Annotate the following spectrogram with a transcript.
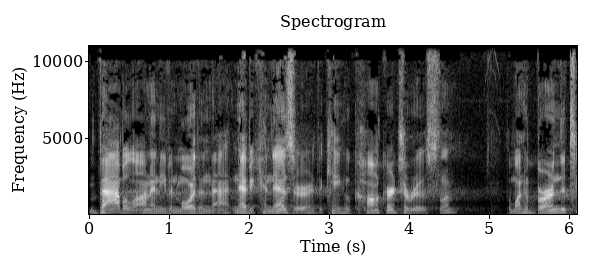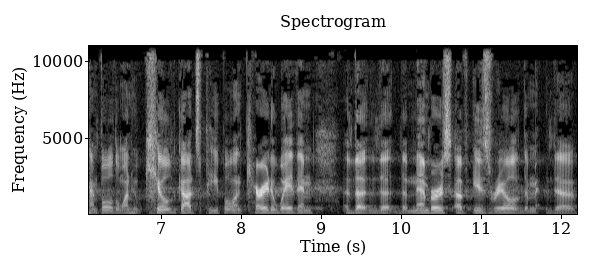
Babylon, and even more than that, Nebuchadnezzar, the king who conquered Jerusalem, the one who burned the temple, the one who killed God's people and carried away them, the, the, the members of Israel, the, the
